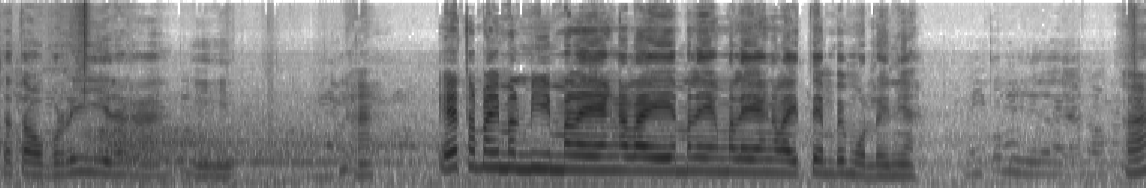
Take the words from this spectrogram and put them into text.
สตรอเบอรี่นะคะนี่นะเอ๊ะทำไมมันมีแมลงอะไรแมลงแมลงอะไรเต็มไปหมดเลยเนี่ยมันก็มีนั่นแหละเนาะฮะ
